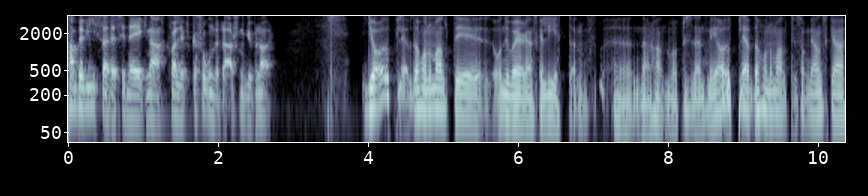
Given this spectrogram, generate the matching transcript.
han bevisade sina egna kvalifikationer där som guvernör. Jag upplevde honom alltid, och nu var jag ganska liten eh, när han var president, men jag upplevde honom alltid som ganska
